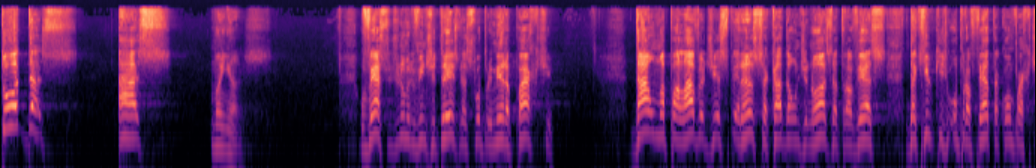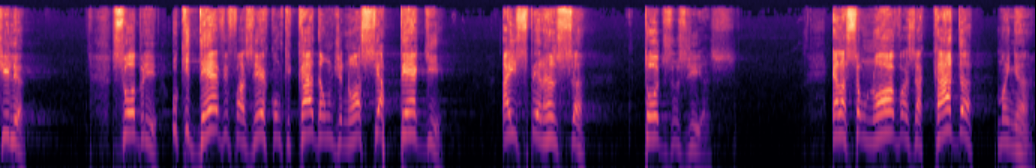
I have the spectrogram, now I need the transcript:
todas as manhãs. O verso de número 23, na sua primeira parte, dá uma palavra de esperança a cada um de nós através daquilo que o profeta compartilha sobre o que deve fazer com que cada um de nós se apegue à esperança todos os dias. Elas são novas a cada manhã.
